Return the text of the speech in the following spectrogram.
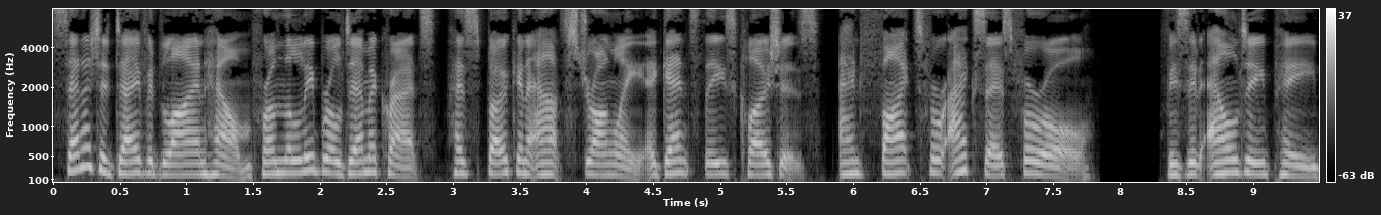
Senator David Leyonhjelm from the Liberal Democrats has spoken out strongly against these closures and fights for access for all. Visit ldp.org.au.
